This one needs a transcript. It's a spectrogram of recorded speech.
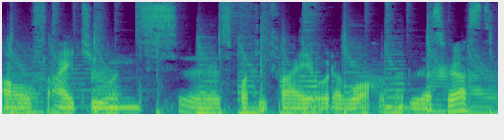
auf iTunes, äh, Spotify oder wo auch immer du das hörst.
